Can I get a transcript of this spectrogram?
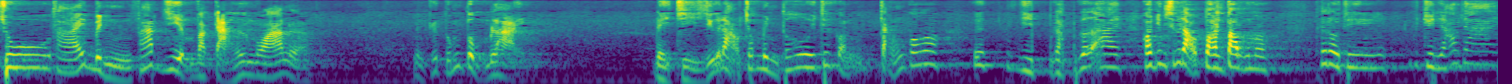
Chu, Thái Bình, Phát Diệm và cả Hương Hóa nữa. Mình cứ túng tụng lại để chỉ giữ đạo cho mình thôi chứ còn chẳng có dịp gặp gỡ ai. Có những sứ đạo toàn tòng mà. Thế rồi thì truyền giáo cho ai?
